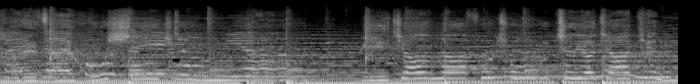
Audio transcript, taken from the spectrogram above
太在乎谁重要。比较那付出，只要加添了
